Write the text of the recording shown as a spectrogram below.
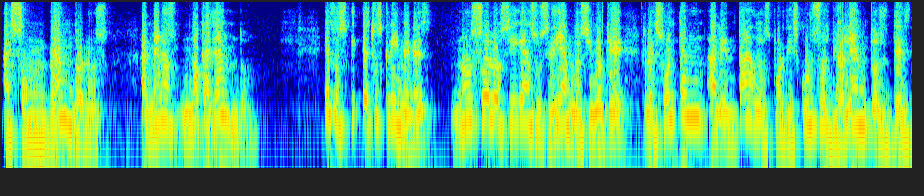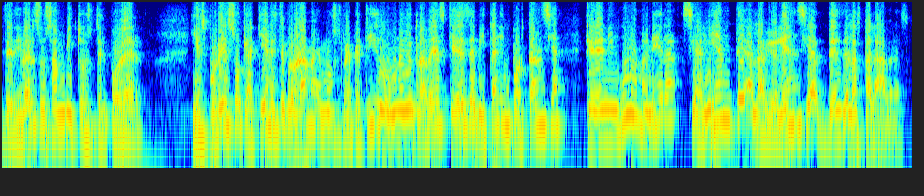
asombrándonos, al menos no callando. Estos, estos crímenes no solo siguen sucediendo, sino que resultan alentados por discursos violentos desde diversos ámbitos del poder. Y es por eso que aquí en este programa hemos repetido una y otra vez que es de vital importancia que de ninguna manera se aliente a la violencia desde las palabras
